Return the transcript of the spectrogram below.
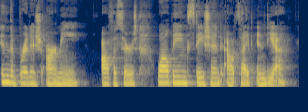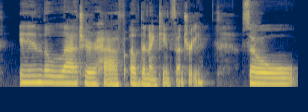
in the British Army officers while being stationed outside India in the latter half of the 19th century. So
